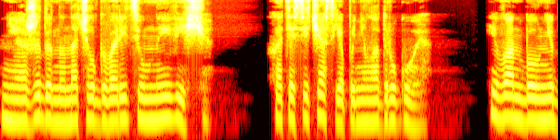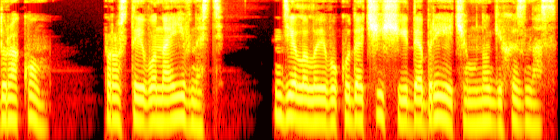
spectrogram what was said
неожиданно начал говорить умные вещи. Хотя сейчас я поняла другое. Иван был не дураком, просто его наивность делала его куда чище и добрее, чем многих из нас.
